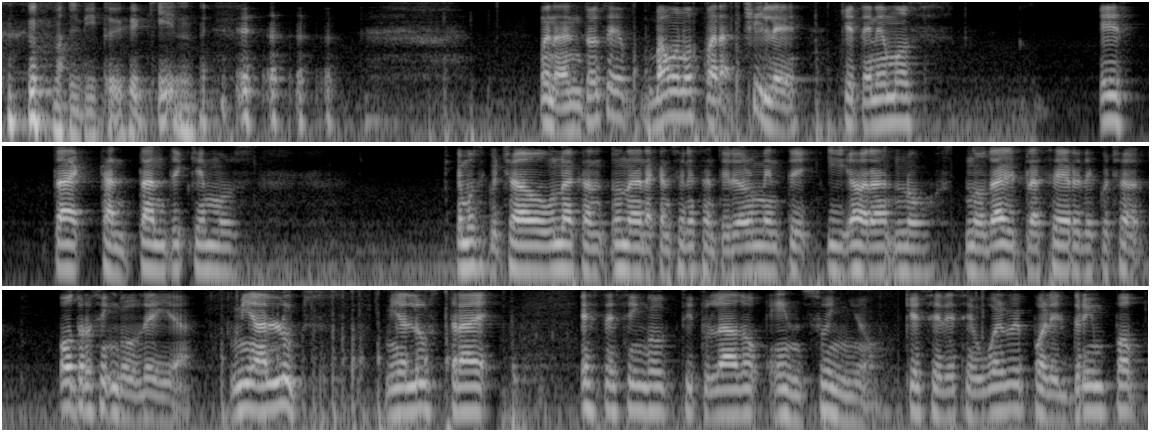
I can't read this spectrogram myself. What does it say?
Maldito, dije, ¿quién? bueno, entonces vámonos para Chile, que tenemos esta cantante que hemos hemos escuchado una, una de las canciones anteriormente y ahora nos, nos da el placer de escuchar otro single de ella, Mia Loops. Mia Loops trae este single titulado Ensueño, que se desenvuelve por el Dream Pop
